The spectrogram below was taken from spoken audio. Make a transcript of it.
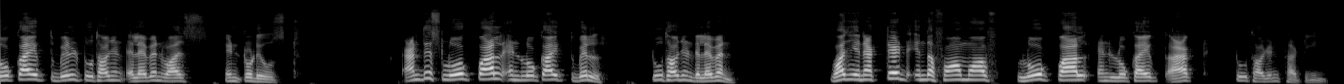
Lokayukt Bill 2011 was introduced. And this Lokpal and Lokayukt Bill 2011 was enacted in the form of Lokpal and Lokayukt Act 2013.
